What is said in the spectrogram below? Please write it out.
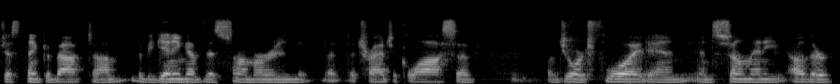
just think about um, the beginning of this summer and the, the, the, tragic loss of of George Floyd and and so many other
